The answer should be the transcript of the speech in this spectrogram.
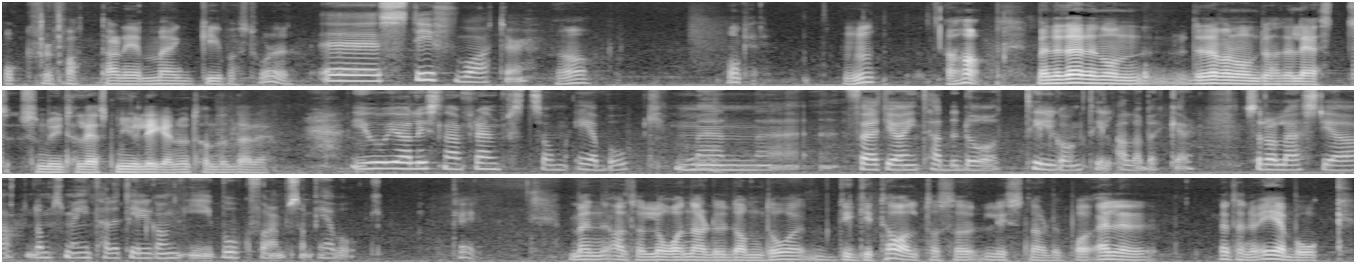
Och författaren är Maggie, vad står det? Uh, Steve Water. Ja, okej. Mm. Jaha, men det där, är någon, det där var någon du hade läst som du inte har läst nyligen utan den där är... Jo, jag lyssnar främst som e-bok, men eh, för att jag inte hade då tillgång till alla böcker. Så då läste jag de som jag inte hade tillgång i bokform som e-bok. Men alltså lånar du dem då digitalt och så lyssnar du på, eller vänta nu, e-bok?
